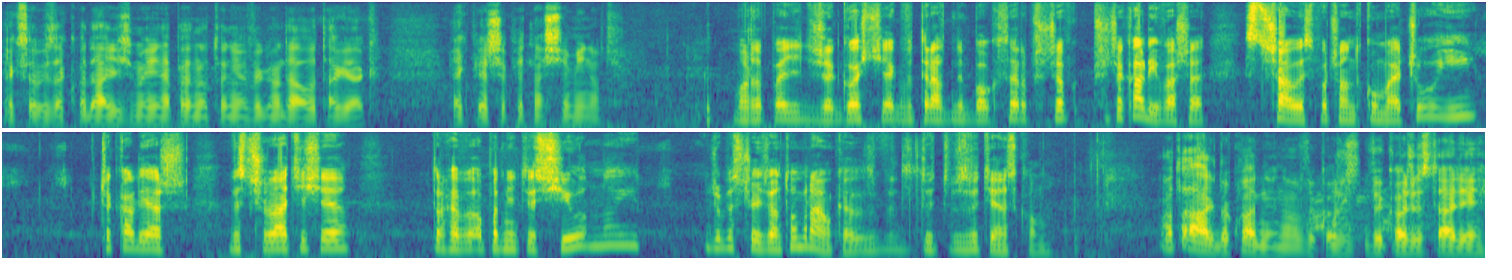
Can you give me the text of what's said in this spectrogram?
jak sobie zakładaliśmy i na pewno to nie wyglądało tak jak, jak pierwsze 15 minut. Można powiedzieć, że goście jak wytrawny bokser przyczekali Wasze strzały z początku meczu i czekali aż wystrzelacie się, trochę opadniecie z sił, no i żeby strzelić Wam tą bramkę zwy- zwycięską. No tak, dokładnie, no wykorzy- wykorzystali,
